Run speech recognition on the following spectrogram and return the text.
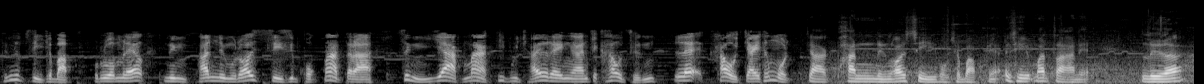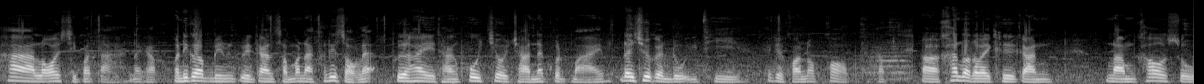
13-14 ฉบับ รวมแล้ว 1,146 มาตรา ซึ่งยากมากที่ผู้ใช้แรงงานจะเข้าถึงและเข้าใจทั้งหมด จาก 1,146 ฉบับเนี่ยไอ้ที่มาตราเนี่ย เหลือ 510 มาตรานะครับ วันนี้ก็มีเป็นการสัมมนาครั้งที่ 2 แล้ว เพื่อให้ทางผู้เชี่ยวชาญนักกฎหมาย ได้ช่วยกันดูอีกที ให้เกิดความรอบคอบนะครับขั้นตอนต่อไปคือการนำเข้าสู่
